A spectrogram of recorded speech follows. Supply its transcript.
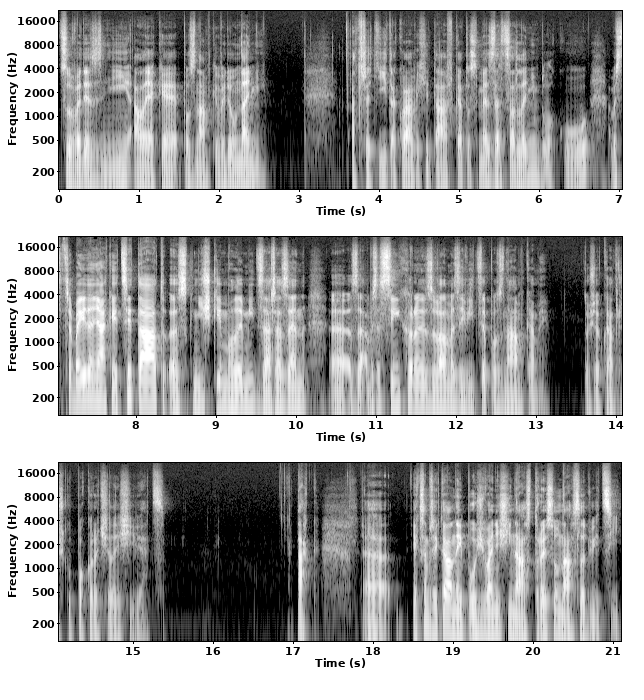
co vede z ní, ale jaké poznámky vedou na ní. A třetí, taková vychytávka, to jsme zrcadlení bloků, abyste třeba jeden nějaký citát eh, z knížky mohli mít zařazen, eh, aby se synchronizoval mezi více poznámkami. To už je taková trošku pokročilejší věc. Tak, eh, jak jsem říkal, nejpoužívanější nástroje jsou následující.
